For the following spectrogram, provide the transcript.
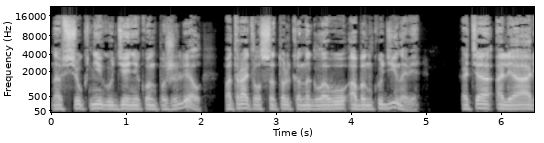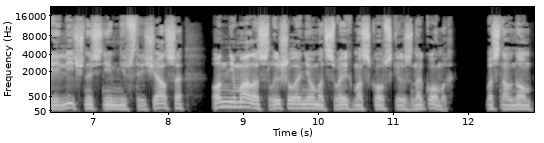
На всю книгу денег он пожалел, потратился только на главу об Анкудинове. Хотя Алиарий лично с ним не встречался, он немало слышал о нем от своих московских знакомых, в основном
